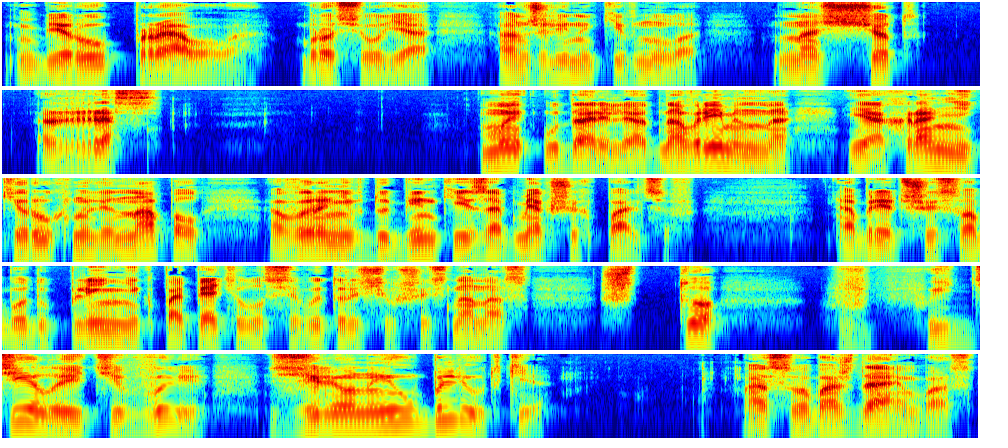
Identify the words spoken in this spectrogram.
«Беру правого», — бросил я. Анжелина кивнула. «На счет раз». Мы ударили одновременно, и охранники рухнули на пол, выронив дубинки из обмякших пальцев. Обретший свободу пленник попятился, вытаращившись на нас. «Что?» вы делаете, вы, зеленые ублюдки?» «Освобождаем вас.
